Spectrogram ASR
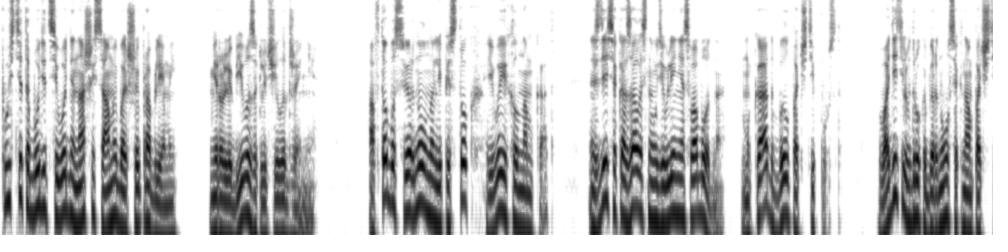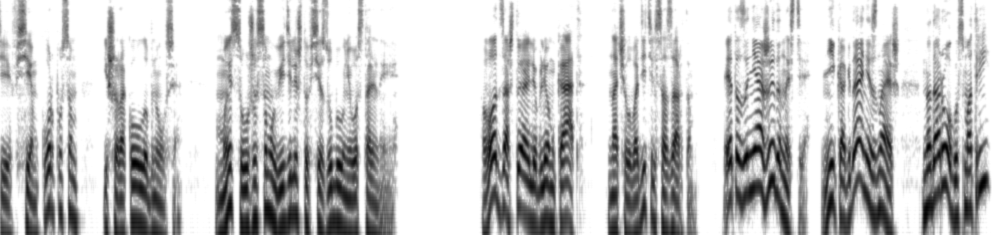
«Пусть это будет сегодня нашей самой большой проблемой», — миролюбиво заключила Дженни. Автобус свернул на лепесток и выехал на МКАД. Здесь оказалось на удивление свободно. МКАД был почти пуст. Водитель вдруг обернулся к нам почти всем корпусом и широко улыбнулся. Мы с ужасом увидели, что все зубы у него стальные. «Вот за что я люблю МКАД», — начал водитель с азартом. «Это за неожиданности. Никогда не знаешь. На дорогу смотри,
